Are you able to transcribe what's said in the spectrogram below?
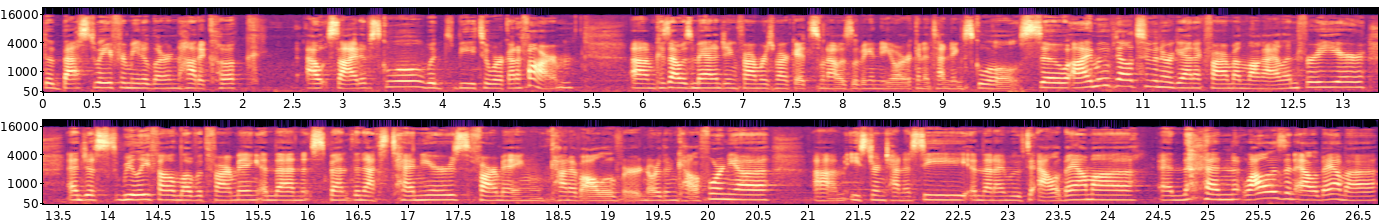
the best way for me to learn how to cook outside of school would be to work on a farm because um, I was managing farmers markets when I was living in New York and attending school. So I moved out to an organic farm on Long Island for a year and just really fell in love with farming and then spent the next 10 years farming kind of all over Northern California. Um, Eastern Tennessee, and then I moved to Alabama. And then while I was in Alabama,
